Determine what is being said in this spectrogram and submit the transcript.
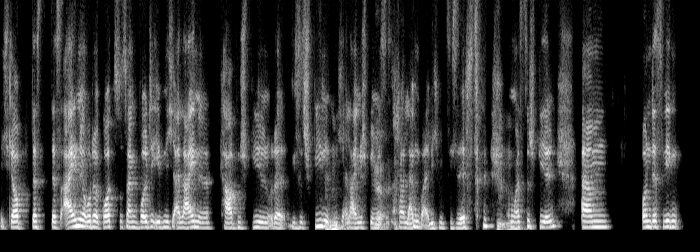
ich glaube, dass das eine oder Gott sozusagen wollte eben nicht alleine Karten spielen oder dieses Spiel mhm. nicht alleine spielen. Ja. Das ist einfach langweilig, mit sich selbst mhm. irgendwas zu spielen. Ähm, und deswegen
